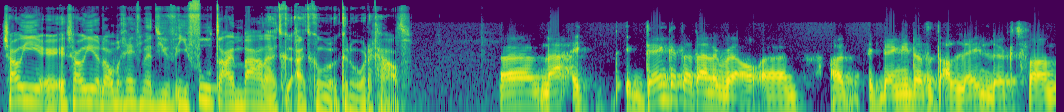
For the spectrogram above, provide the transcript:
Zou hier, zou hier dan op een gegeven moment je, je fulltime baan uit, uit kunnen worden gehaald? nou, ik, ik denk het uiteindelijk wel. Um, ik denk niet dat het alleen lukt van,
